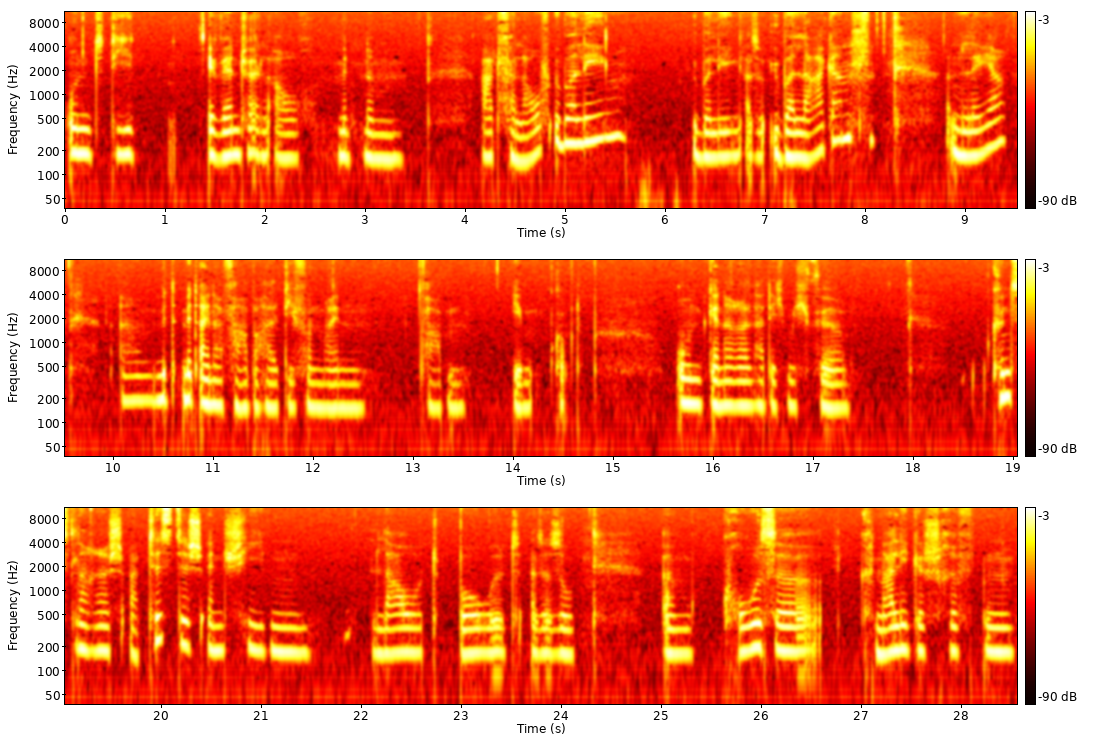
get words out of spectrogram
Und die eventuell auch mit einem Art Verlauf überlegen. Überlegen, also überlagern. Ein Layer. Ähm, mit, mit einer Farbe halt, die von meinen Farben eben kommt. Und generell hatte ich mich für künstlerisch, artistisch entschieden, laut, bold, also so ähm, große, knallige Schriften,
